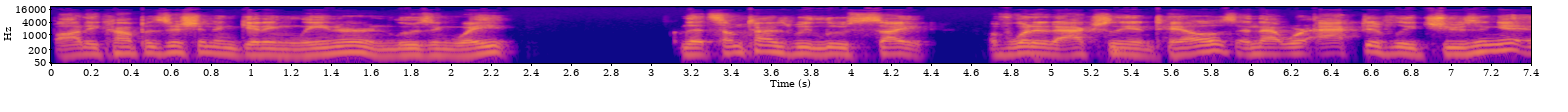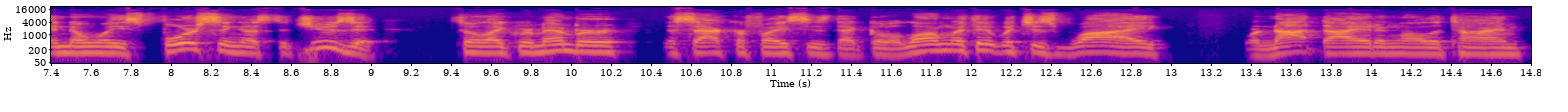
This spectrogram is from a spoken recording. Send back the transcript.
body composition and getting leaner and losing weight that sometimes we lose sight of what it actually entails and that we're actively choosing it and no way's forcing us to choose it. So like remember the sacrifices that go along with it, which is why we're not dieting all the time.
